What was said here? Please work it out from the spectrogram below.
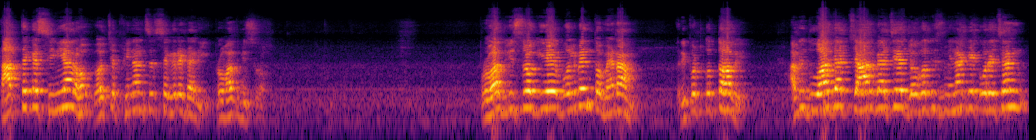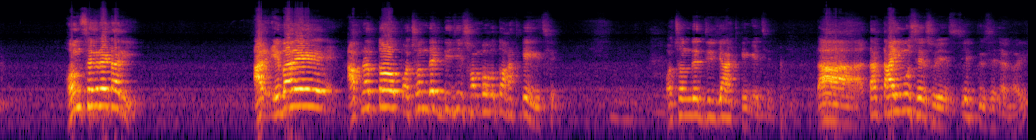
তার থেকে সিনিয়র হচ্ছে ফিনান্সের সেক্রেটারি প্রভাত মিশ্র। প্রভাত মিশ্র গিয়ে বলবেন তো, ম্যাডাম, রিপোর্ট করতে হবে। আপনি দু চার ব্যাচে জগদীশ মিনাকে করেছেন হোম সেক্রেটারি। আর এবারে আপনার তো পছন্দের ডিজি সম্ভবত আটকে গেছে। পছন্দের ডিজি আটকে গেছে। তা, তার টাইমও শেষ হয়ে এসছে, একত্রিশে জানুয়ারি।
